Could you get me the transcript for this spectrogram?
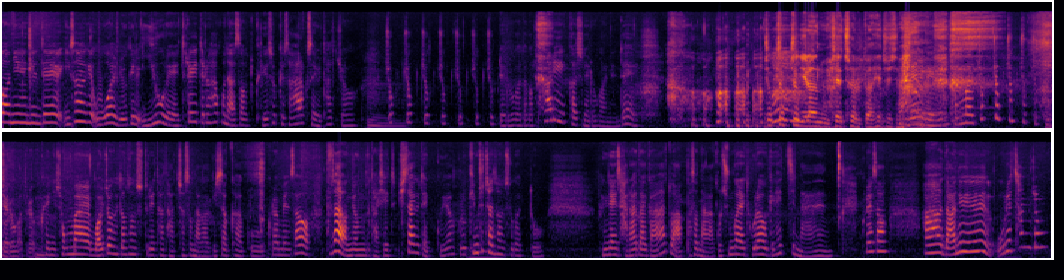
권이 했는데 이상하게 5월 6일 이후에 트레이드를 하고 나서 계속해서 하락세를 탔죠. 음. 쭉쭉쭉쭉쭉쭉쭉 내려가다가 8위까지 내려갔는데 쭉쭉쭉 이런 제초를 또 해주시는. 네네 정말 쭉쭉쭉쭉쭉 내려가더라고요. 괜히 정말 멀쩡했던 선수들이 다 다쳐서 나가기 시작하고 그러면서 부상 악령도 다시 시작이 됐고요. 그리고 김주찬 선수가 또 굉장히 잘하다가 또 아파서 나갔고 중간에 돌아오긴 했지만 그래서 아 나는 올해 참좀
